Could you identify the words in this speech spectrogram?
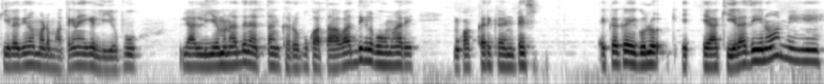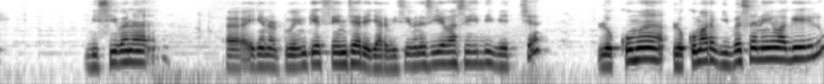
කියලදින මට මතකන එක ලියපු ලියමනද නැත්තන් කරපු කතාවත්දිකල කොහමරි මොකක්කරි කන්ටෙස් එකක ඉගොලු එයා කියලා තියෙනවා මේ විසිවන ඒගන 20 සෙන්චරි ගැර විසිවන සියවසේදී වෙච්ච ලොකුම ලොකුමර විවසනය වගේලු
